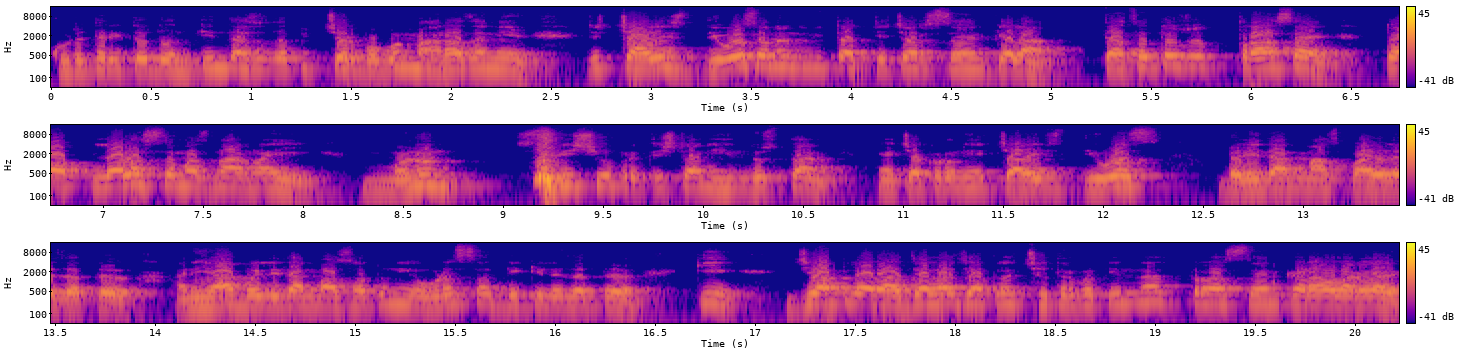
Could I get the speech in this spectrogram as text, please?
कुठेतरी तो दोन तीन तासाचा पिक्चर बघून महाराजांनी जे चाळीस दिवस अनन्वित अत्याचार सहन केला त्याचा तो जो त्रास आहे तो आपल्याला समजणार नाही. म्हणून श्री शिव प्रतिष्ठान हिंदुस्थान यांच्याकडून हे चाळीस दिवस बलिदान मास पाळलं जातं. आणि ह्या बलिदान मासातून एवढंच साध्य केलं जातं की जे आपल्या राजाला जे आपल्या छत्रपतींना त्रास सहन करावा लागलाय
